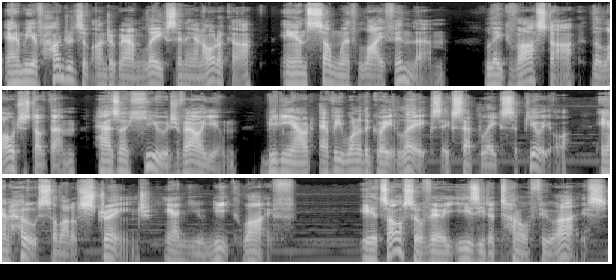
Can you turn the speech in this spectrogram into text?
and we have hundreds of underground lakes in Antarctica, and some with life in them. Lake Vostok, the largest of them, has a huge volume, beating out every one of the Great Lakes except Lake Superior, and hosts a lot of strange and unique life. It's also very easy to tunnel through ice,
